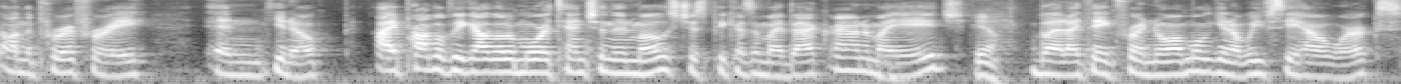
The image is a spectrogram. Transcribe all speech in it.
on the periphery, and you know. I probably got a little more attention than most just because of my background and my age. Yeah. But I think for a normal, you know, we see how it works.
